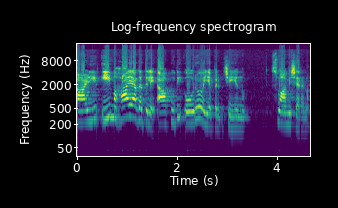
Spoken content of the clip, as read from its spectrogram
ആഴിയിൽ ഈ മഹായാഗത്തിലെ ആഹുതി ഓരോ അയ്യപ്പനും ചെയ്യുന്നു. സ്വാമി ശരണം.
